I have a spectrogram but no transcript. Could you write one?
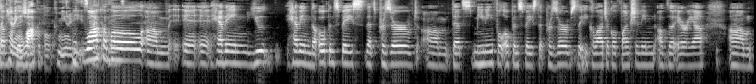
like having walkable communities walkable kind of um, having you having the open space that's preserved, um, that's meaningful open space that preserves the ecological functioning of the area. Um,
